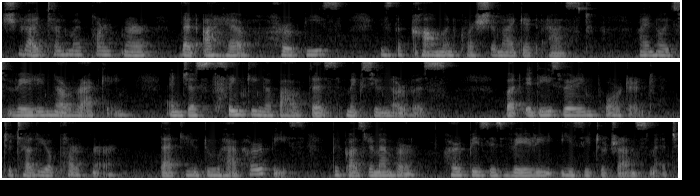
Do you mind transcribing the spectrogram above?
Should I tell my partner that I have herpes? Is the common question I get asked. I know it's very nerve wracking, and just thinking about this makes you nervous. But it is very important to tell your partner that you do have herpes because remember, herpes is very easy to transmit.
